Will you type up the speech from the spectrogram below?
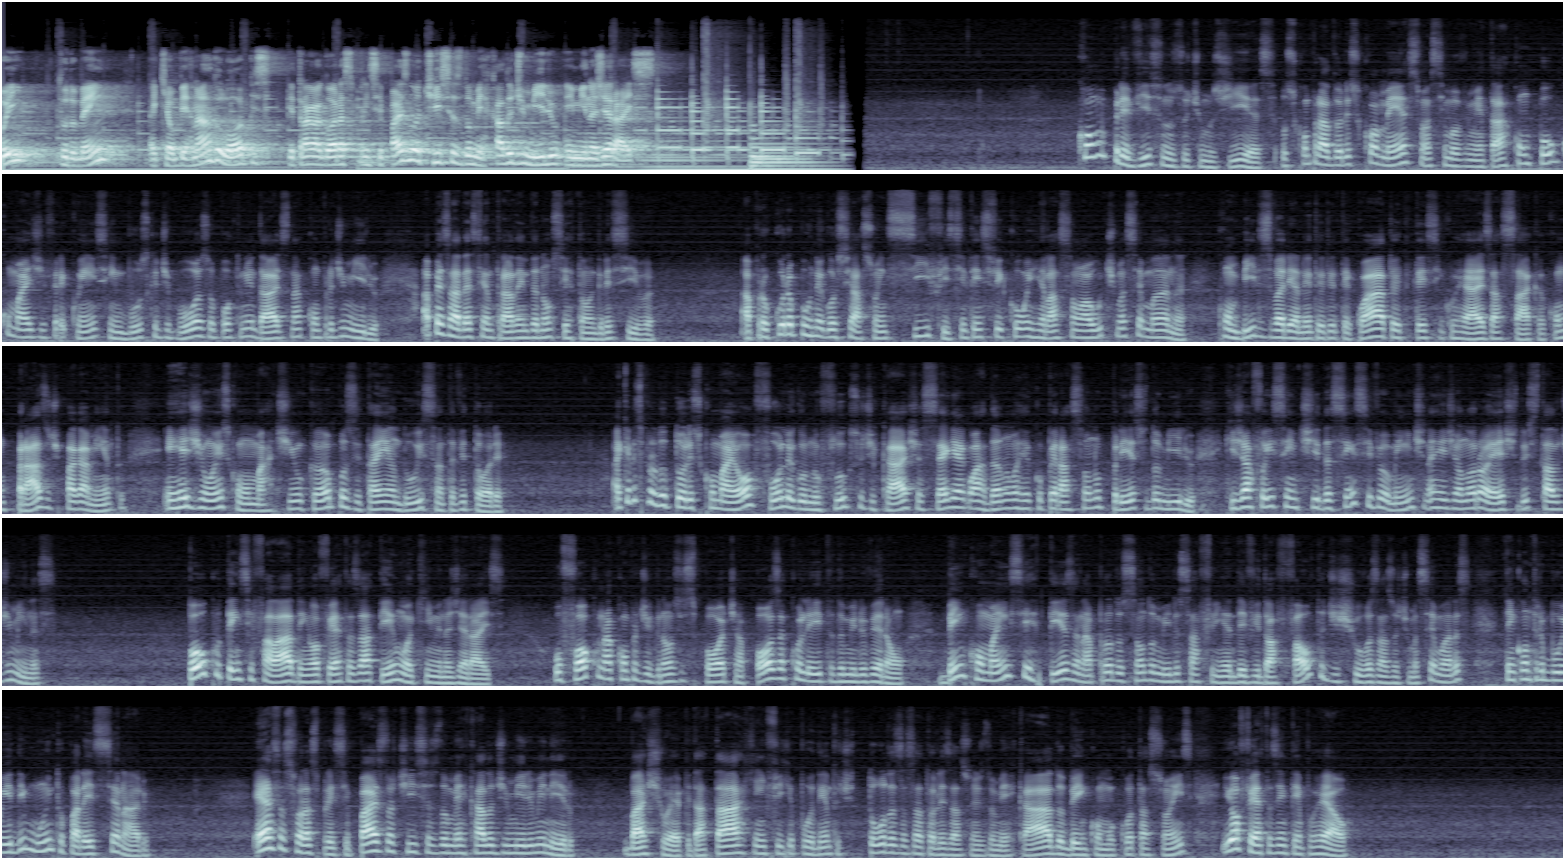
Oi, tudo bem? Aqui é o Bernardo Lopes e trago agora as principais notícias do mercado de milho em Minas Gerais. Como previsto nos últimos dias, os compradores começam a se movimentar com um pouco mais de frequência em busca de boas oportunidades na compra de milho, apesar dessa entrada ainda não ser tão agressiva. A procura por negociações CIF se intensificou em relação à última semana, com bids variando entre R$ 84 e 85 reais a saca com prazo de pagamento em regiões como Martinho Campos, Itaiandu e Santa Vitória. Aqueles produtores com maior fôlego no fluxo de caixa seguem aguardando uma recuperação no preço do milho, que já foi sentida sensivelmente na região noroeste do estado de Minas. Pouco tem se falado em ofertas a termo aqui em Minas Gerais. O foco na compra de grãos spot após a colheita do milho verão bem como a incerteza na produção do milho safrinha devido à falta de chuvas nas últimas semanas, tem contribuído e muito para esse cenário. Essas foram as principais notícias do mercado de milho mineiro. Baixe o app da Tarkin e fique por dentro de todas as atualizações do mercado, bem como cotações e ofertas em tempo real.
